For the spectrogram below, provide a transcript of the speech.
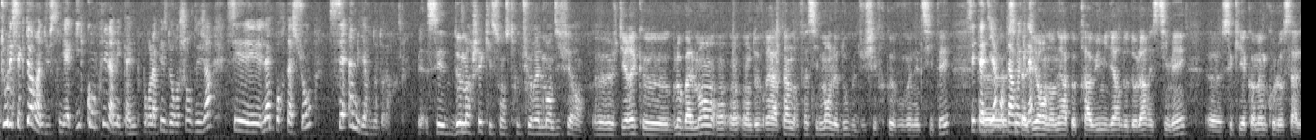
tous les secteurs industriels, y compris la mécanique? Pour la pièce de rechange déjà, c'est l'importation, c'est 1 milliard de dollars. C'est deux marchés qui sont structurellement différents. Euh, je dirais que globalement, on, on- on devrait atteindre facilement le double du chiffre que vous venez de citer. C'est-à-dire, en Euh, termes C'est-à-dire, on en est à peu près à 8 milliards de dollars estimés, euh, ce qui est quand même colossal.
